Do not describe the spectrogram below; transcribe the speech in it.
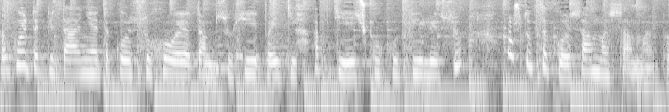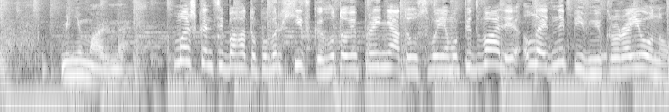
какое-то питание такое сухое, там сухие пайки, аптечку купили, все, ну, чтобы такое самое-самое было, минимальное. Мешканці багатоповерхівки готові прийняти у своєму підвалі ледь не пів мікрорайону.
